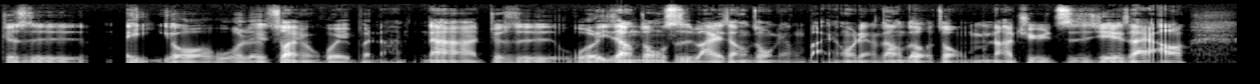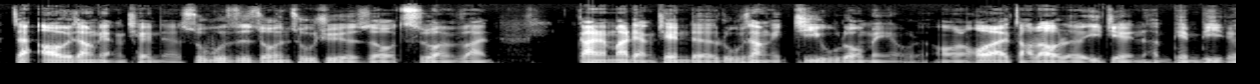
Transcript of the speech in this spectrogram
就是。哎，有我的算有回本啊，那就是我一张中四百，一张中两百，然后两张都有中，我们拿去直接再凹，再凹一张两千的。殊不知昨天出去的时候吃完饭，干他妈两千的路上几乎都没有了。哦，后来找到了一间很偏僻的，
